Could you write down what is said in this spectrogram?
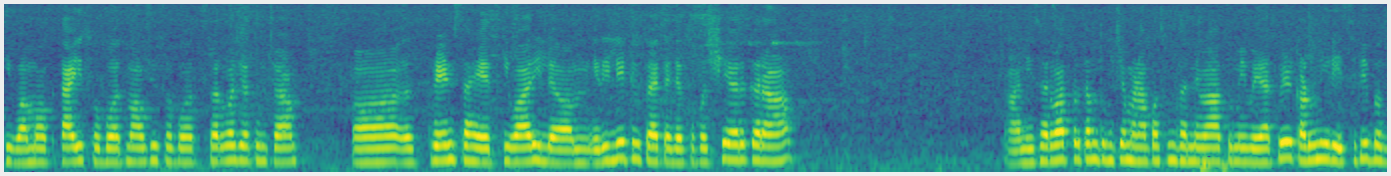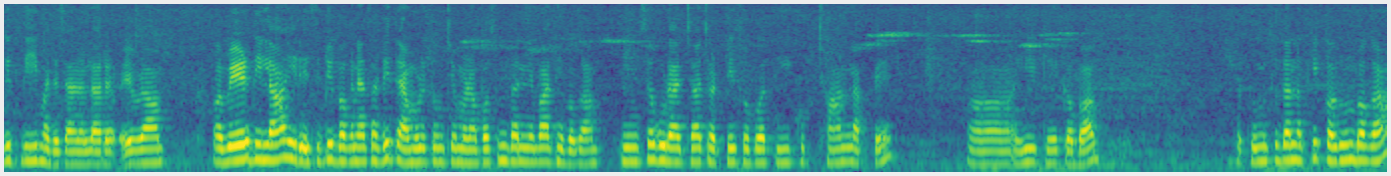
किंवा मग ताईसोबत मावशीसोबत सर्व ज्या तुमच्या फ्रेंड्स आहेत किंवा रिल रिलेटिव्ज आहेत त्याच्यासोबत शेअर करा. आणि सर्वात प्रथम तुमचे मनापासून धन्यवाद. तुम्ही वेळात वेळ काढून ही रेसिपी बघितली माझ्या चॅनलला एवढा वेळ दिला ही रेसिपी बघण्यासाठी. त्यामुळे तुमचे मनापासून धन्यवाद. हे बघा चिंच गुडाच्या चटणीसोबत ही खूप छान लागते. ही हे कबाब. तर तुम्हीसुद्धा नक्की करून बघा.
